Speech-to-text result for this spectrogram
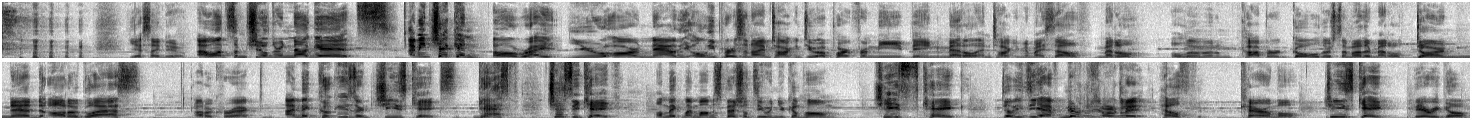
yes, I do. I want some children nuggets. I mean chicken! Oh, right. You are now the only person I'm talking to apart from me being metal and talking to myself. Metal? Aluminum, copper, gold, or some other metal. Darn Ned Auto Glass. Autocorrect. I make cookies or cheesecakes. Gasp! Chessy cake! I'll make my mom's specialty when you come home. Cheesecake! WTF! Health caramel. Cheesecake! There we go.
